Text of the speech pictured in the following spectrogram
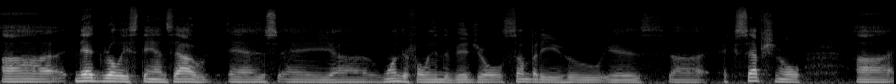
Uh, Ned really stands out as a uh, wonderful individual, somebody who is uh, exceptional uh,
